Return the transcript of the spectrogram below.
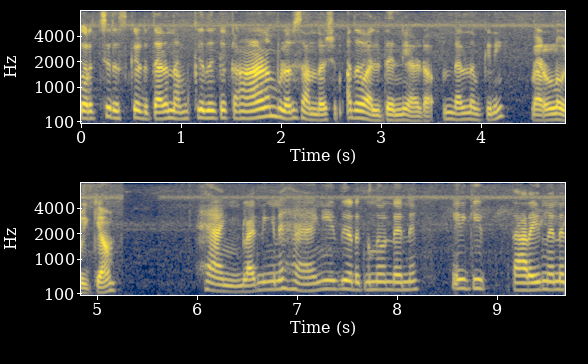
കുറച്ച് റിസ്ക് എടുത്താലും നമുക്ക് ഇതൊക്കെ കാണുമ്പോഴൊരു സന്തോഷം. അത് വലുത് തന്നെയാണ് കേട്ടോ. എന്തായാലും നമുക്കിനി വെള്ളം ഒഴിക്കാം. ഹാങ് പ്ലാന്റ് ഇങ്ങനെ ഹാങ് ചെയ്ത് കിടക്കുന്നതുകൊണ്ട് തന്നെ എനിക്ക് തറയിൽ നിന്ന് തന്നെ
